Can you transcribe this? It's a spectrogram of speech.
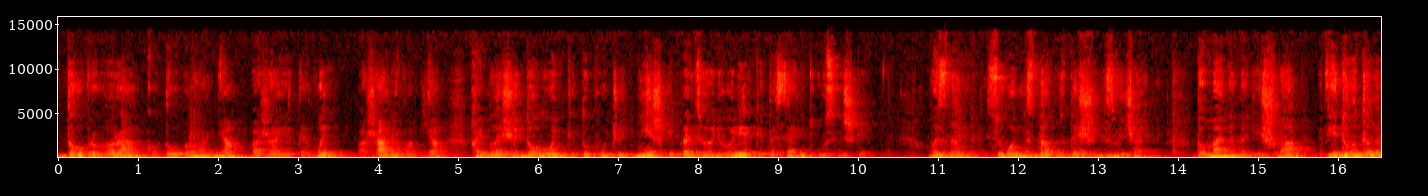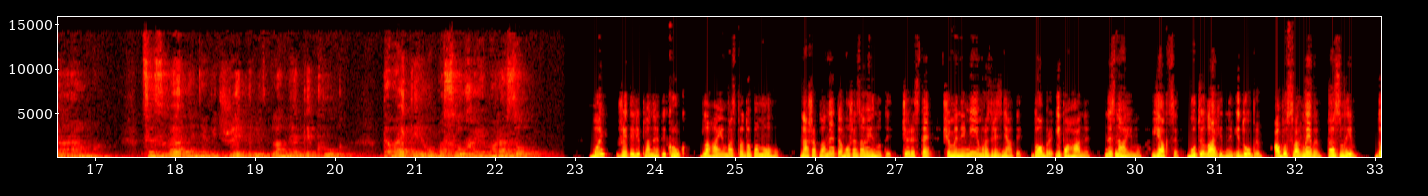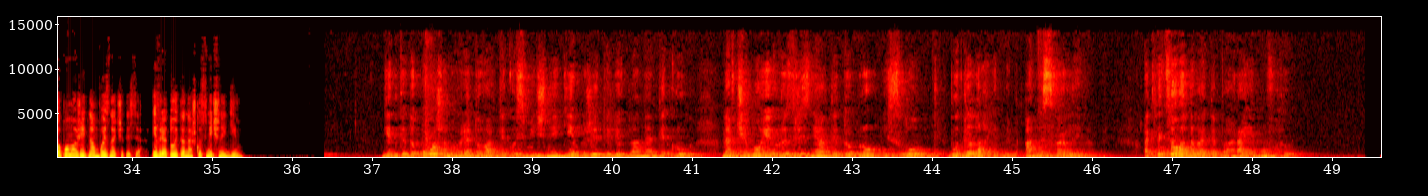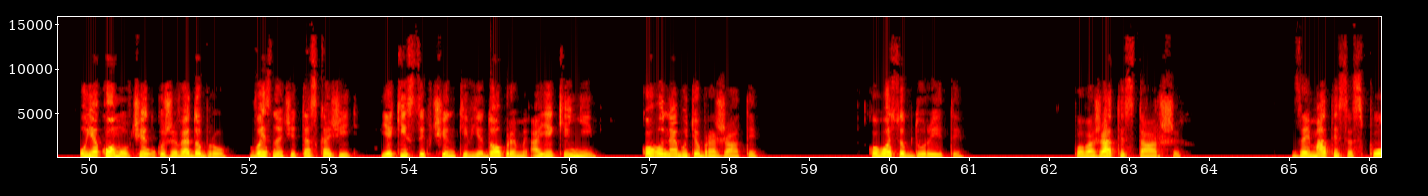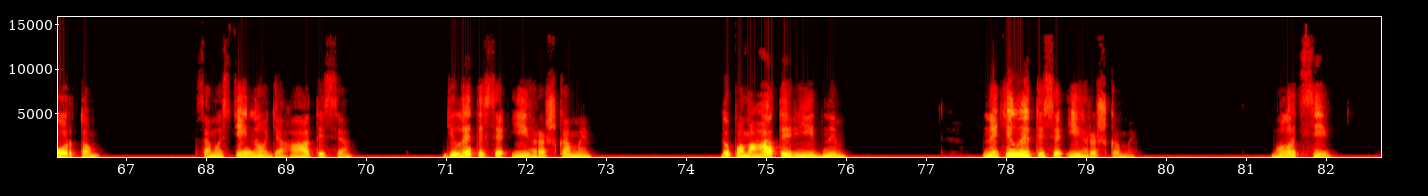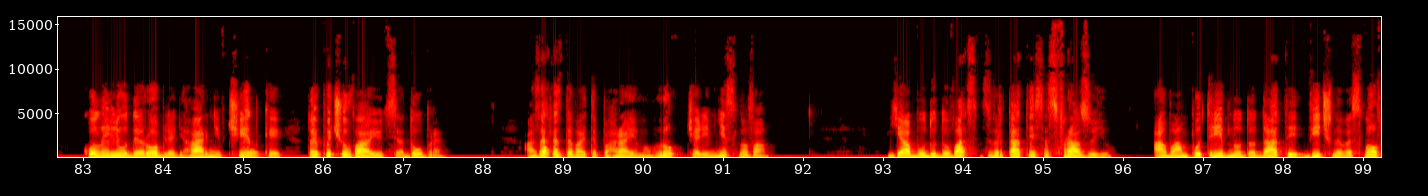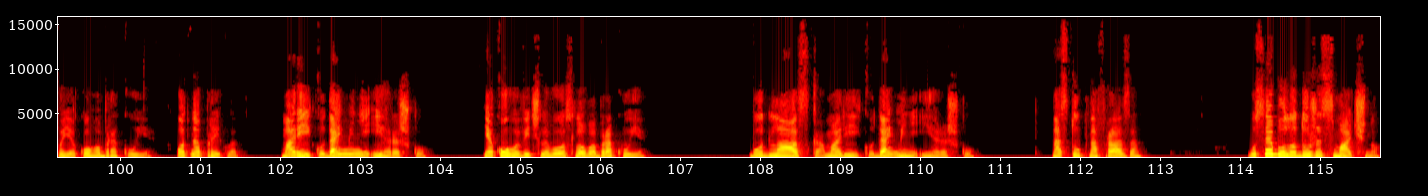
Доброго ранку, доброго дня. Бажаєте ви, бажаю вам я. Хай плещуть долоньки, тупочуть ніжки, працюють голівки та сяють усмішки. Ви знаєте, сьогодні сталося дещо незвичайне. До мене надійшла відеотелеграма. Це звернення від жителів планети Круг. Давайте його послухаємо разом. Ми, жителі планети Круг, благаємо вас про допомогу. Наша планета може загинути через те, що ми не вміємо розрізняти добре і погане. Не знаємо, як це бути лагідним і добрим або сварливим та злим. Допоможіть нам визначитися і врятуйте наш космічний дім. Дітки, допоможемо врятувати космічний дім жителів планети Круг. Навчимо їх розрізняти добро і зло, бути лагідними, а не сварливими. А для цього давайте пограємо в гру. У якому вчинку живе добро? Визначіть та скажіть, які з цих вчинків є добрими, а які ні. Кого-небудь ображати, когось обдурити, поважати старших, займатися спортом, самостійно одягатися, ділитися іграшками, допомагати рідним, не ділитися іграшками. Молодці. Коли люди роблять гарні вчинки, то й почуваються добре. А зараз давайте пограємо в гру чарівні слова. Я буду до вас звертатися з фразою, а вам потрібно додати вічливе слово, якого бракує. От, наприклад, Марійко, дай мені іграшку. Якого вічливого слова бракує? Будь ласка, Марійко, дай мені іграшку. Наступна фраза. Усе було дуже смачно.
